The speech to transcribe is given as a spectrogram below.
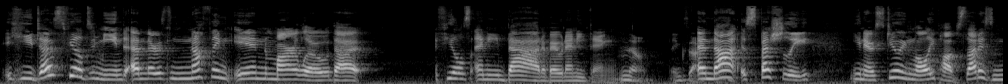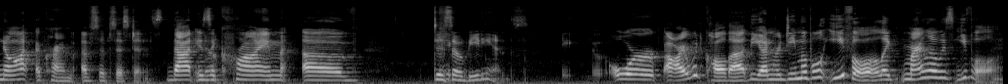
he does feel demeaned, and there's nothing in Marlo that feels any bad about anything. No, exactly. And that, especially, you know, stealing lollipops, that is not a crime of subsistence. That is No. a crime of, disobedience. or I would call that the unredeemable evil. Like Milo is evil.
